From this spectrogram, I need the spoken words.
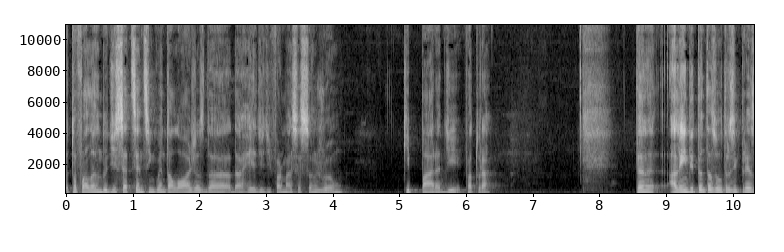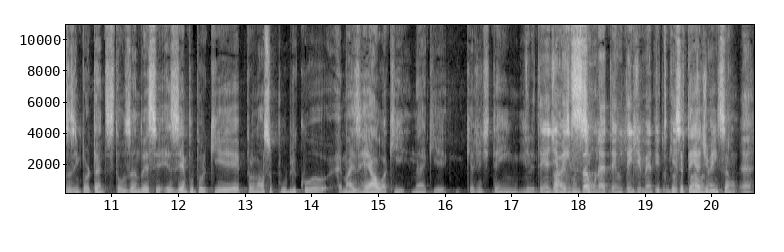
eu estou falando de 750 lojas da, da rede de farmácia São João que para de faturar. além de tantas outras empresas importantes. Estou usando esse exemplo porque para o nosso público é mais real aqui, né? Que, que a gente tem. Ele tem a dimensão, né? Tem o um entendimento e do você tem fala, a dimensão. Né?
